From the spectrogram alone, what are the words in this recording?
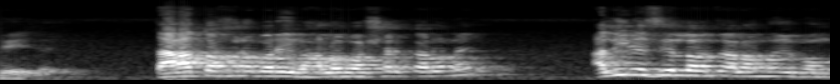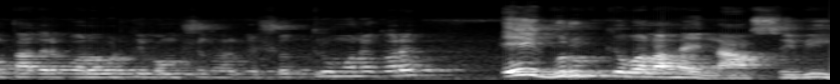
হয়ে যায়। তারা তখন আবার এই ভালোবাসার কারণে আলী রাজিয়াল্লাহ তালাহ এবং তাদের পরবর্তী বংশধরকে শত্রু মনে করে, এই গ্রুপকে বলা হয় নাসিবি।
